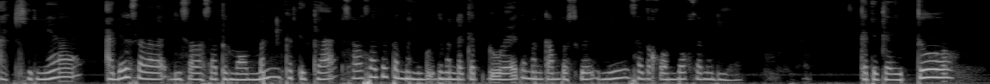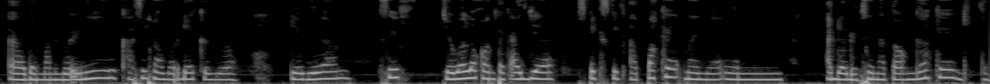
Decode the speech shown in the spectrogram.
Akhirnya ada salah di salah satu momen ketika salah satu teman gue teman dekat gue teman kampus gue ini satu kelompok sama dia. Ketika itu uh, teman gue ini kasih nomor dia ke gue. Dia bilang Sif coba lo kontak aja. Speak speak apa kek? Nanyain ada dosen atau enggak kayak gitu.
